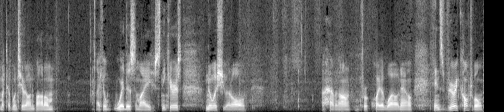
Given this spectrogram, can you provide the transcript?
my type of material on the bottom. I can wear this in my sneakers, no issue at all. I have it on for quite a while now, and it's very comfortable.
